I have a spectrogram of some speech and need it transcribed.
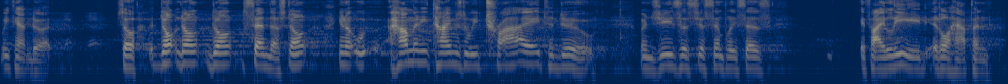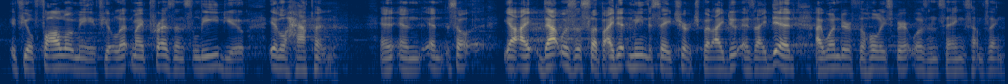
We can't do it. So don't, don't, don't send us. Don't, you know, how many times do we try to do when Jesus just simply says, if I lead, it'll happen. If you'll follow me, if you'll let my presence lead you, it'll happen. And, and, and so, yeah, I, that was a slip. I didn't mean to say church, but I do, as I did, I wonder if the Holy Spirit wasn't saying something.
